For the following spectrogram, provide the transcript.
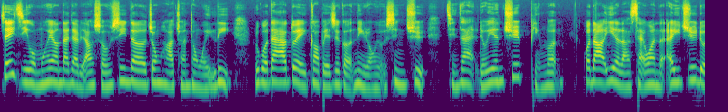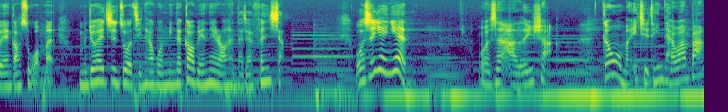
这一集我们会用大家比较熟悉的中华传统为例。如果大家对告别这个内容有兴趣，请在留言区评论，或到叶拉台湾的 IG 留言告诉我们，我们就会制作其他文明的告别内容和大家分享。我是燕燕，我是 Alicia，跟我们一起听台湾吧。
